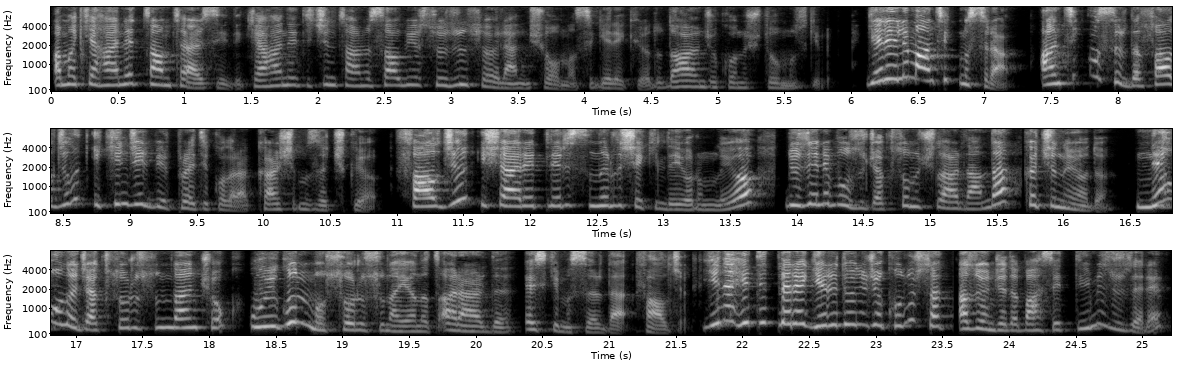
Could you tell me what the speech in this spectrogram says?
Ama kehanet tam tersiydi. Kehanet için tanrısal bir sözün söylenmiş olması gerekiyordu daha önce konuştuğumuz gibi. Gelelim Antik Mısır'a. Antik Mısır'da falcılık ikincil bir pratik olarak karşımıza çıkıyor. Falcı işaretleri sınırlı şekilde yorumluyor, düzeni bozacak sonuçlardan da kaçınıyordu. Ne olacak sorusundan çok uygun mu sorusuna yanıt arardı eski Mısır'da falcı. Yine Hititlere geri dönecek olursak az önce de bahsettiğimiz üzere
